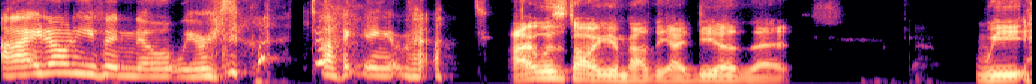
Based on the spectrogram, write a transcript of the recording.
I don't even know what we were talking about. I was talking about the idea that we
